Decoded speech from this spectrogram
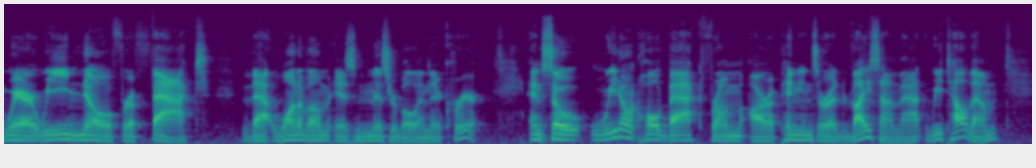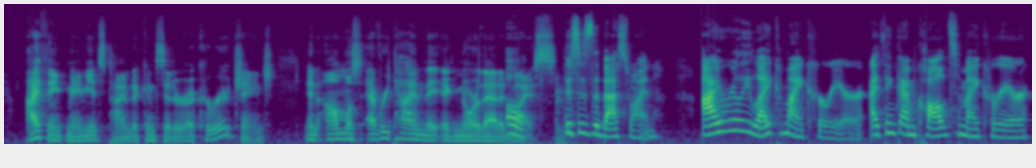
where we know for a fact that one of them is miserable in their career. And so we don't hold back from our opinions or advice on that. We tell them, I think maybe it's time to consider a career change. And almost every time they ignore that oh, advice. Oh, this is the best one. I really like my career. I think I'm called to my career.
